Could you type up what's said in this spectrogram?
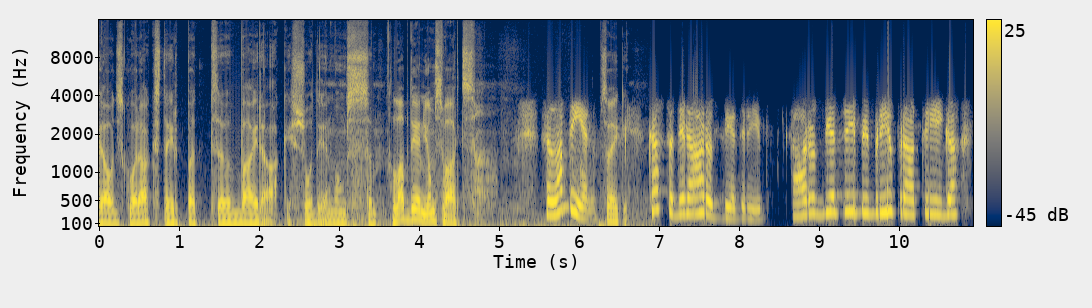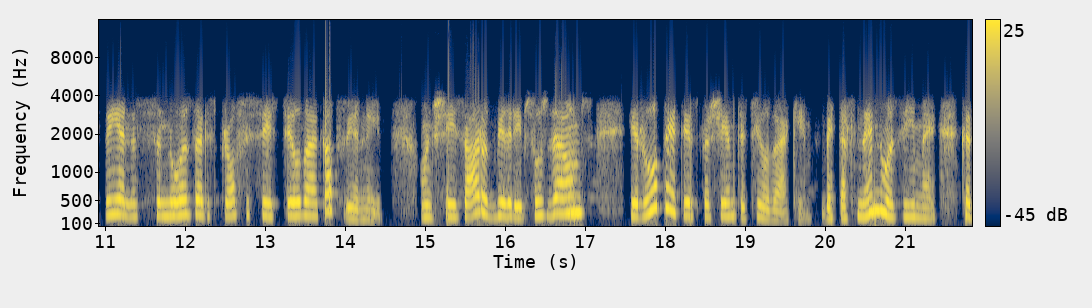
ļaudis, ko raksta, ir pat uh, vairāki šodien mums. Labdien, jums vārds! Labdien! Sveiki! Kas tad ir ārotbiedrība? Ārotbiedrība ir brīvprātīga vienas nozares profesijas cilvēku apvienība, un šīs ārotbiedrības uzdevums ir rūpēties par šiem te cilvēkiem, bet tas nenozīmē, ka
